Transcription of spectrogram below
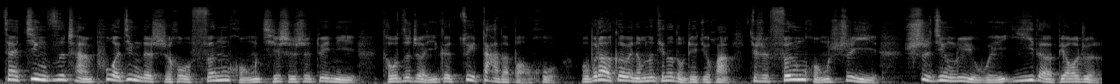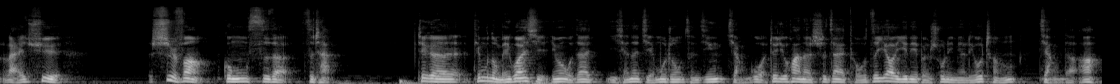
在净资产破净的时候，分红其实是对你投资者一个最大的保护。我不知道各位能不能听得懂这句话，就是分红是以市净率为一的标准来去释放公司的资产。这个听不懂没关系，因为我在以前的节目中曾经讲过这句话呢，是在《投资要义》那本书里面刘成讲的啊。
